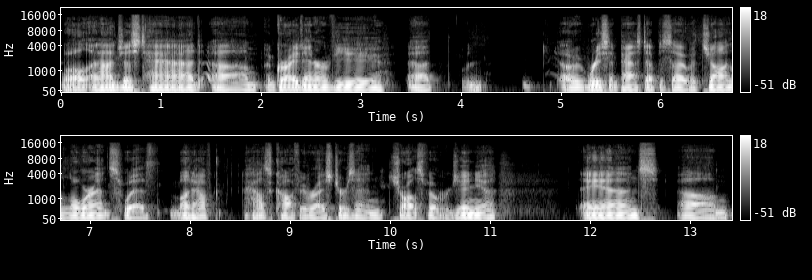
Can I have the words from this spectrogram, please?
Well, and I just had um, a great interview, uh, a recent past episode with John Lawrence with Mudhouse House Coffee Roasters in Charlottesville, Virginia, and um,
